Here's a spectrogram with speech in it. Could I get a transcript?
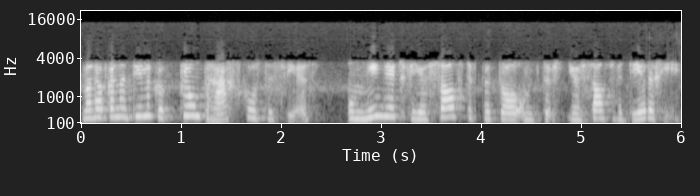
maar daar kan natuurlik 'n klomp regskoste wees om nie net vir jouself te betaal om jouself te verdedig nie,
